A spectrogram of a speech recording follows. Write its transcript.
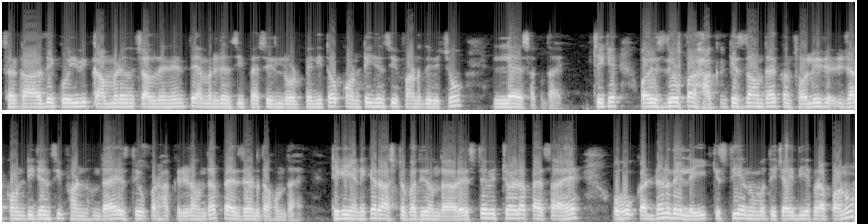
ਸਰਕਾਰ ਦੇ ਕੋਈ ਵੀ ਕੰਮ ਨੇ ਉਹ ਚੱਲ ਨੇ, ਤੇ ਐਮਰਜੈਂਸੀ ਪੈਸੇ ਦੀ ਲੋੜ ਪੈਂਦੀ, ਤਾਂ ਉਹ ਕੰਟੀਜੈਂਸੀ ਫੰਡ ਦੇ ਵਿੱਚੋਂ ਲੈ ਸਕਦਾ ਹੈ। ਠੀਕ ਹੈ? ਔਰ ਇਸ ਦੇ ਉੱਪਰ ਹੱਕ ਕਿਸ ਦਾ ਹੁੰਦਾ ਹੈ? ਕੰਸੋਲੀਡੇਟ ਜਾਂ ਕੰਟੀਜੈਂਸੀ ਫੰਡ ਹੁੰਦਾ ਹੈ। ਇਸ ਦੇ ਉੱਪਰ ਹੱਕ ਜਿਹੜਾ ਹੁੰਦਾ ਹੈ ਪ੍ਰੈਜ਼ੀਡੈਂਟ ਦਾ ਹੁੰਦਾ ਹੈ। ਠੀਕ ਹੈ? ਯਾਨੀ ਕਿ ਰਾਸ਼ਟਰਪਤੀ ਦਾ ਹੁੰਦਾ ਹੈ। ਔਰ ਇਸ ਦੇ ਵਿੱਚੋਂ ਜਿਹੜਾ ਪੈਸਾ ਹੈ, ਉਹ ਕੱਢਣ ਦੇ ਲਈ ਕਿਸ ਦੀ ਅਨੁਮਤੀ ਚਾਹੀਦੀ ਹੈ? ਫਿਰ ਆਪਾਂ ਨੂੰ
